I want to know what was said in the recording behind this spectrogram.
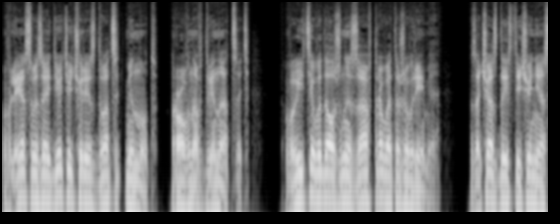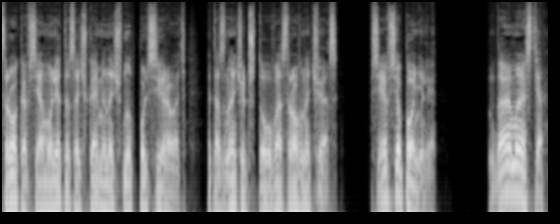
В лес вы зайдете через 20 минут, ровно в 12. Выйти вы должны завтра в это же время. За час до истечения срока все амулеты с очками начнут пульсировать. Это значит, что у вас ровно час. Все все поняли? Да, мастер.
